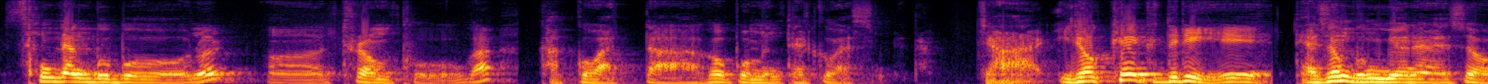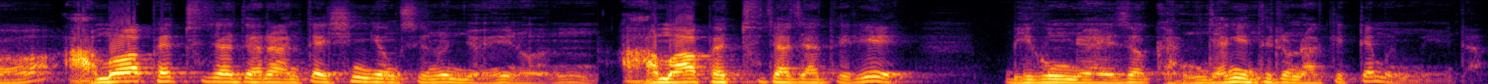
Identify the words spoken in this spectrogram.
상당 부분을 어, 트럼프가 갖고 왔다고 보면 될 것 같습니다. 자, 이렇게 그들이 대선 국면에서 암호화폐 투자자들한테 신경 쓰는 요인은 암호화폐 투자자들이 미국 내에서 굉장히 늘어났기 때문입니다.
